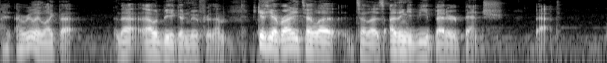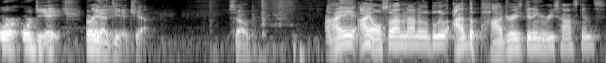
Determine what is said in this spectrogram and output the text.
I, I really like that. That that would be a good move for them because yeah, Rowdy Tellez, I think he'd be a better bench bat or or DH or like, yeah DH yeah. So I I also have an out of the blue. I have the Padres getting Rhys Hoskins.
